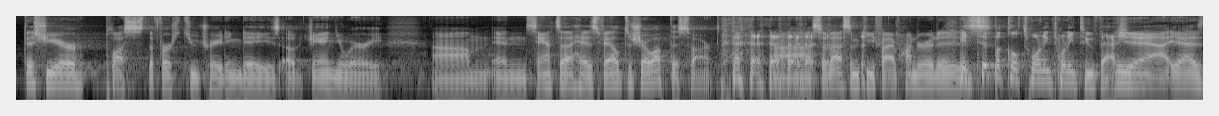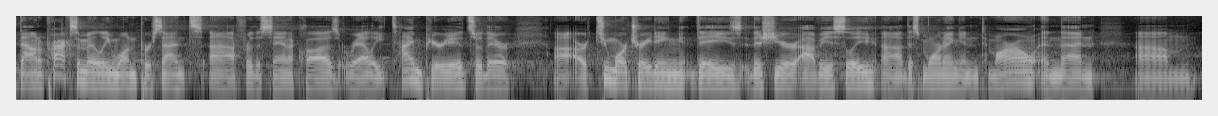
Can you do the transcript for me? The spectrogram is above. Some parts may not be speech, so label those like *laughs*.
this year, plus the first two trading days of January. Um, and Santa has failed to show up this far. *laughs* Uh, so the S&P 500 is in typical 2022 fashion. Yeah, yeah, is down approximately one percent uh, for the Santa Claus rally time period. So there uh, are two more trading days this year, obviously, uh, this morning and tomorrow, and then um,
